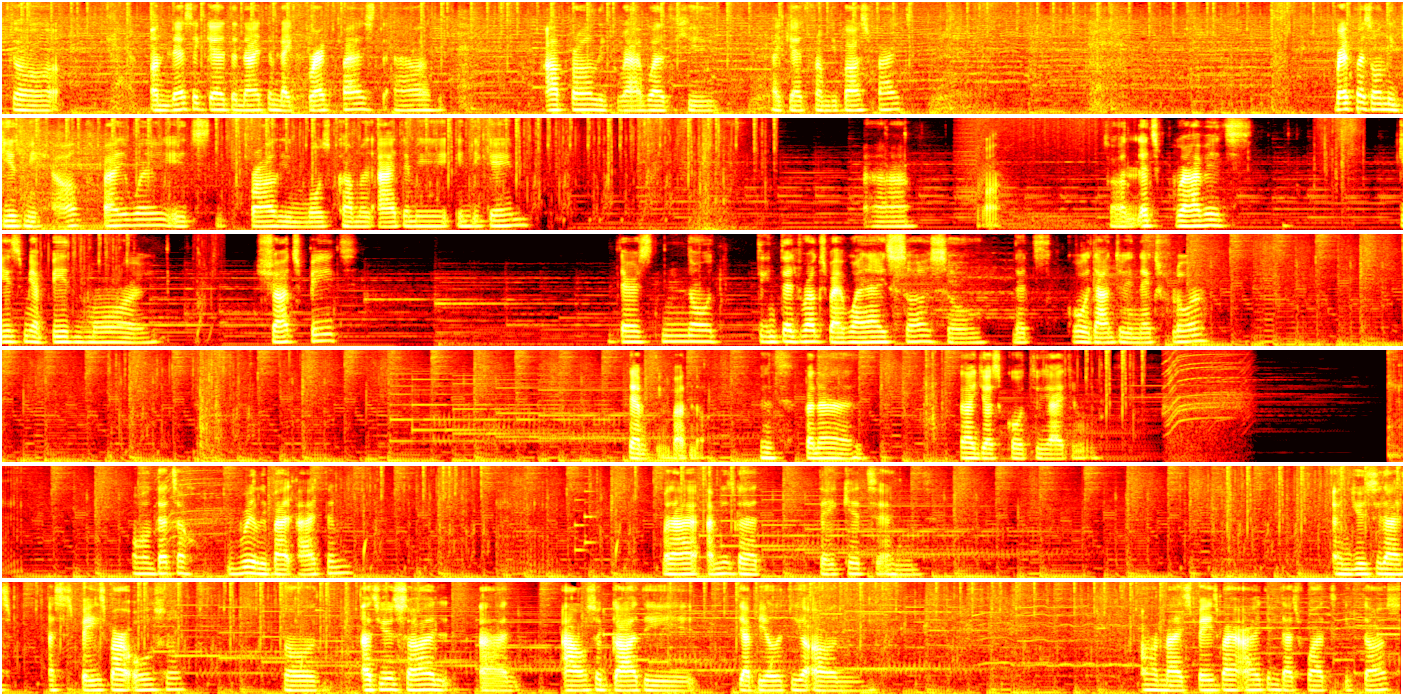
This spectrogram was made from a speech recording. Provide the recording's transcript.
So unless I get an item like breakfast I'll, I'll probably grab what he I get from the boss fight Breakfast only gives me health, by the way. It's probably the most common item in the game. Uh, well, so let's grab it. Gives me a bit more shot speed. There's no tinted rocks by what I saw, so let's go down to the next floor. Tempting, but no. It's gonna, gonna just go to the item room. Oh, that's a really bad item. But I, I'm just gonna take it and and use it as a spacebar also. So as you saw, uh, I also got the the ability on on my spacebar item that's what it does.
